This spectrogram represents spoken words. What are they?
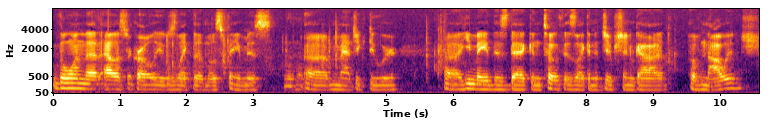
the one that Aleister Crowley was like the most famous uh, magic doer. Uh, he made this deck, and Thoth is like an Egyptian god of knowledge.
